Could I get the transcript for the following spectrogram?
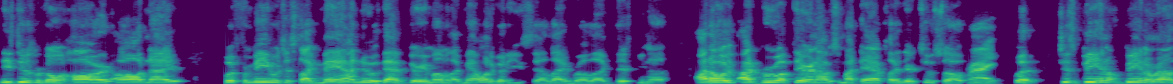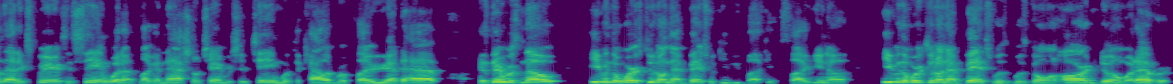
These dudes were going hard all night. But for me, it was just like, man, I knew at that very moment, like, man, I want to go to UCLA, bro. Like this, you know, I know I grew up there, and obviously my dad played there too. So right. But just being being around that experience and seeing what a like a national championship team with the caliber of player you had to have, because there was no even the worst dude on that bench would give you buckets. Like you know, even the worst dude on that bench was was going hard and doing whatever.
